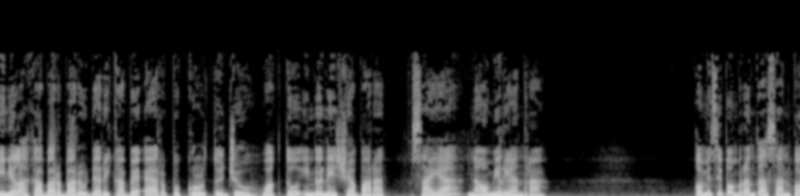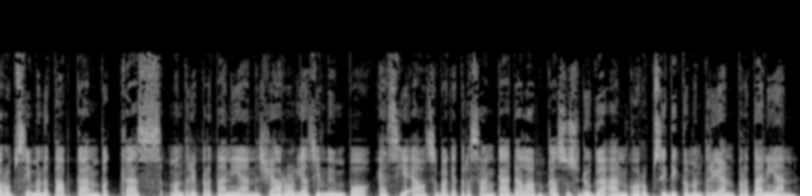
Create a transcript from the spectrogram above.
Inilah kabar baru dari KBR pukul 7 waktu Indonesia Barat. Saya Naomi Liandra. Komisi Pemberantasan Korupsi menetapkan bekas Menteri Pertanian Syahrul Yassin Limpo, SYL, sebagai tersangka dalam kasus dugaan korupsi di Kementerian Pertanian.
